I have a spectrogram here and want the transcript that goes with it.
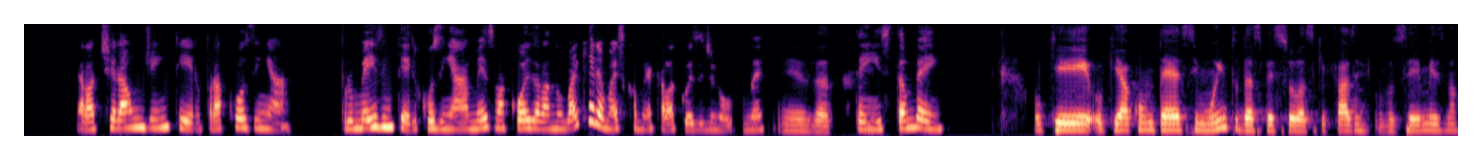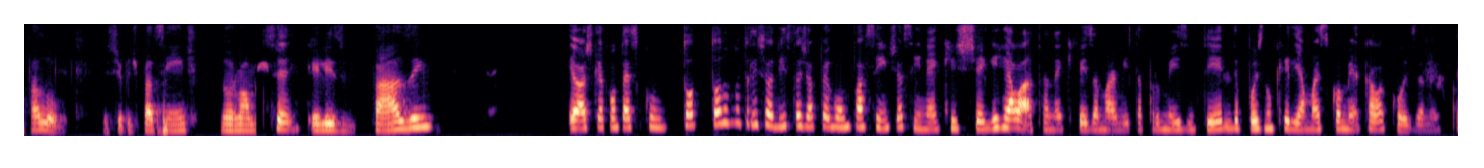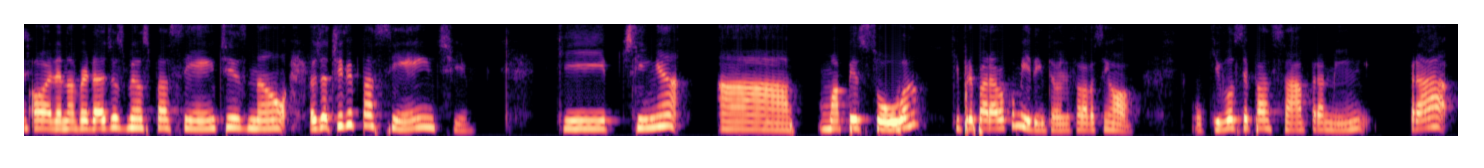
ela tirar um dia inteiro para cozinhar, para o mês inteiro cozinhar a mesma coisa, ela não vai querer mais comer aquela coisa de novo, né? Exato. Tem isso também. O que, o que acontece muito das pessoas que fazem, você mesma falou, esse tipo de paciente, normalmente Cê- eles fazem, Eu acho que acontece com to- todo nutricionista já pegou um paciente assim, né? Que chega e relata, né? Que fez a marmita pro mês inteiro e depois não queria mais comer aquela coisa, né? olha, na verdade os meus pacientes não, eu já tive paciente que tinha a, uma pessoa que preparava comida, então ele falava assim, ó, o que você passar para mim, para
